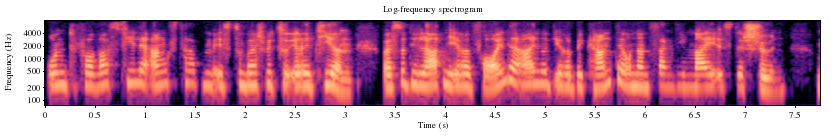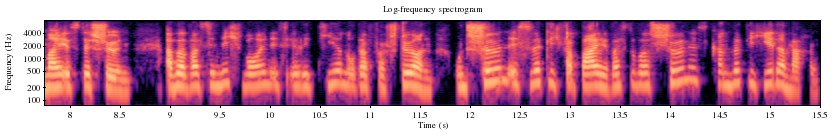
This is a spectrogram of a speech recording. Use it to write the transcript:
Und vor was viele Angst haben, ist zum Beispiel zu irritieren. Weißt du, die laden ihre Freunde ein und ihre Bekannte und dann sagen die, Mai ist es schön. Mai ist es schön. Aber was sie nicht wollen, ist irritieren oder verstören. Und schön ist wirklich vorbei. Weißt du, was schön ist, kann wirklich jeder machen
